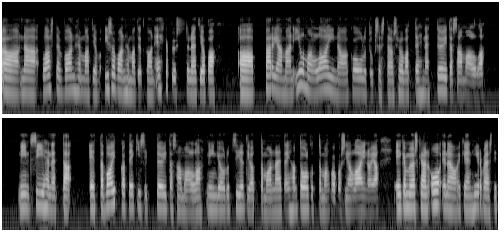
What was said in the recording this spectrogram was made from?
äh, nämä lasten vanhemmat ja isovanhemmat, jotka on ehkä pystyneet jopa äh, pärjäämään ilman lainaa koulutuksesta, jos he ovat tehneet töitä samalla, niin siihen, että että vaikka tekisit töitä samalla, niin joudut silti ottamaan näitä ihan tolkuttoman kokoisia lainoja, eikä myöskään ole enää oikein hirveästi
